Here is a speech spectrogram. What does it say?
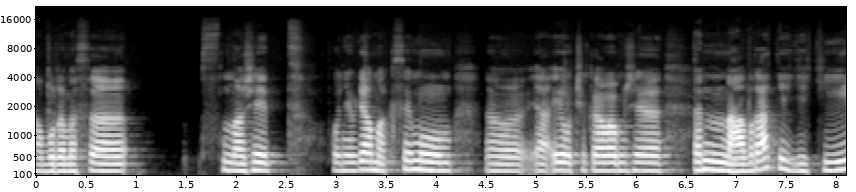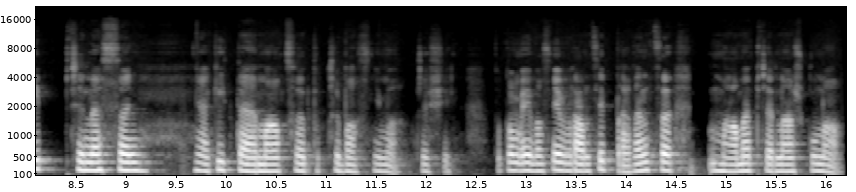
a budeme se snažit pro ně udělat maximum. Já i očekávám, že ten návrat těch dětí přinese nějaký téma, co je potřeba s nimi řešit. Potom i vlastně v rámci prevence máme přednášku na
